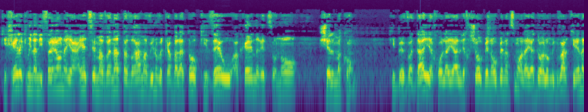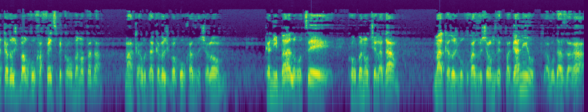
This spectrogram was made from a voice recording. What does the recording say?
כי חלק מן הניסיון היה עצם הבנת אברהם אבינו וקבלתו, כי זהו אכן רצונו של מקום. כי בוודאי יכול היה לחשוב בינו ובין עצמו על הידוע לא מכבר, כי אין הקדוש ברוך הוא חפץ בקורבנות אדם. מה, הקדוש ברוך הוא חס ושלום, קניבל רוצה קורבנות של אדם? מה, הקדוש ברוך הוא חס ושלום זה פגניות, עבודה זרה?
